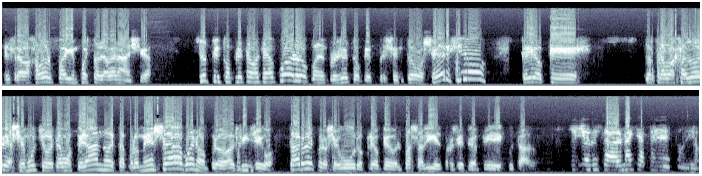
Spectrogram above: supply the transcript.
el trabajador pague impuestos a la ganancia. Yo estoy completamente de acuerdo con el proyecto que presentó Sergio. Creo que los trabajadores hace mucho que estamos esperando esta promesa, bueno, pero al fin llegó. Tarde, pero seguro, creo que va a salir el proyecto de aquí diputado. Señor Luisa en el estudio.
